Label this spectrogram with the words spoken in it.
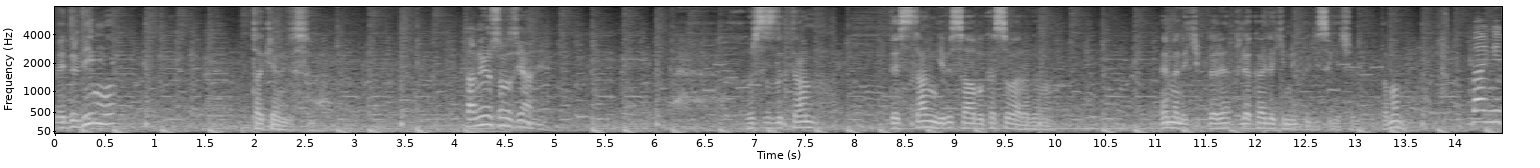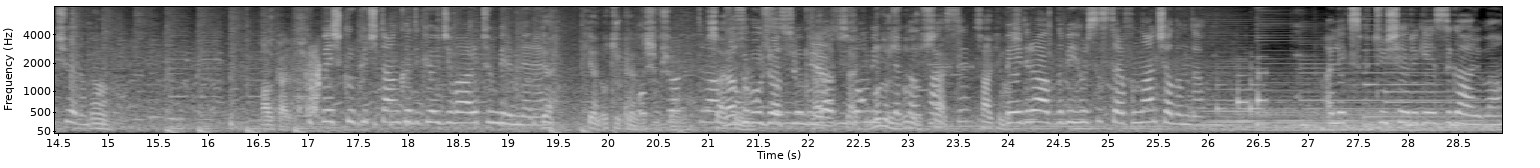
Bedir değil mi bu? Ta kendisi. Tanıyorsunuz yani. Hırsızlıktan destan gibi sabıkası var adamın. Hemen ekiplere plakayla kimlik bilgisi geçelim. Tamam mı? Ben geçiyorum. Tamam. Al kardeşim. 543'ten Kadıköy civarı tüm birimlere. Gel. Gel otur kardeşim 34 şöyle. Trabzon Nasıl ol. bulacağız şimdi ya? Sakin, 111 buluruz, plakalı buluruz. taksi. Sakin, sakin ol. Adlı bir hırsız tarafından çalındı. Alex bütün şehri gezdi galiba.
